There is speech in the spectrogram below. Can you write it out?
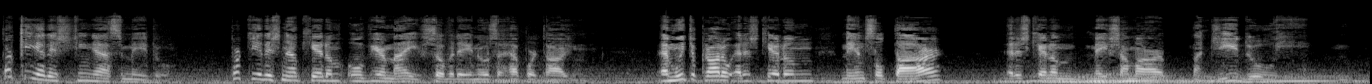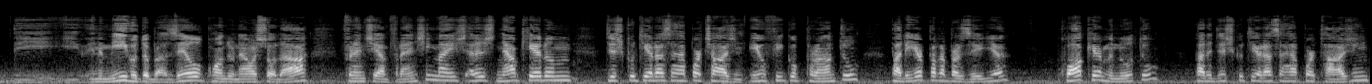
Por que eles tinham esse medo? Por que eles não querem ouvir mais sobre a nossa reportagem? É muito claro, eles querem me insultar, eles querem me chamar bandido e, e, e inimigo do Brasil quando não estou lá, frente a frente, mas eles não querem discutir essa reportagem. Eu fico pronto para ir para Brasília qualquer minuto para discutir essa reportagem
